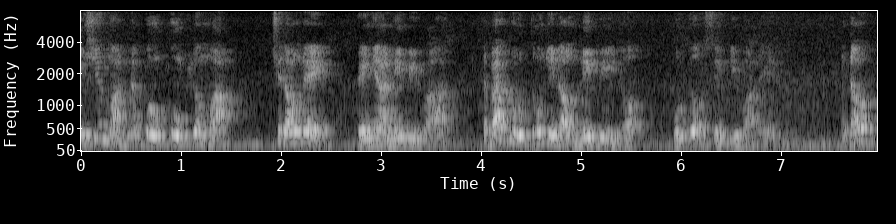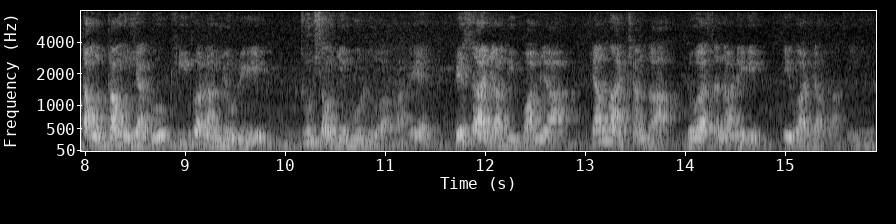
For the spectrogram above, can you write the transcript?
အရှိမနှစ်ပုံပုံပြီးတော့မှခြေထောက်နဲ့ဗညာနင်းပြီးပါတပတ်ကို၃ချိန်လောက်နင်းပြီးတော့ဘုံတော့အဆင်ပြေပါတယ် နောက်တောင်တောင်ရက်ကိုခီးထွက်တာမျိုးတွေထူးဆောင်ခြင်းမှုလိုအပ်ပါတယ်။ဒိဋ္ဌာယာတိဘွားများကျမ်းမာချမ်းသာလိုအပ်စနာတွေပြည့်ဝကြပါသည်။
